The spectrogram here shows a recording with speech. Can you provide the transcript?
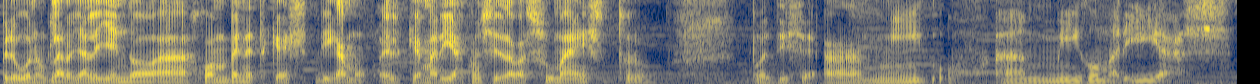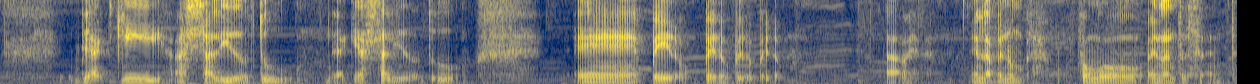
pero bueno, claro, ya leyendo a Juan Bennett, que es, digamos, el que Marías consideraba su maestro, pues dice, amigo, amigo Marías, de aquí has salido tú, de aquí has salido tú. Eh, pero, pero, pero, pero, a ver, en la penumbra, pongo en antecedente,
